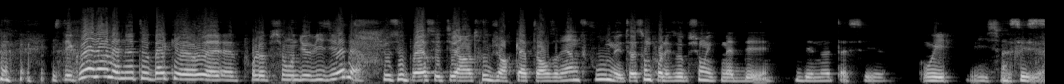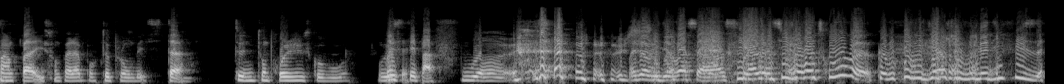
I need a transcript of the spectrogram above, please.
Et c'était quoi alors la note au bac euh, pour l'option audiovisuelle? Je sais pas, c'était un truc genre 14, rien de fou, mais de toute façon pour les options ils te mettent des, des notes assez, euh, oui, ils sont assez euh, sympas, ils sont pas là pour te plomber si t'as tenu ton projet jusqu'au bout. Oui, c'était pas fou, hein. Moi, j'ai envie de voir ça. Hein. Si, si, je retrouve, comment vous dire, je vous le diffuse.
